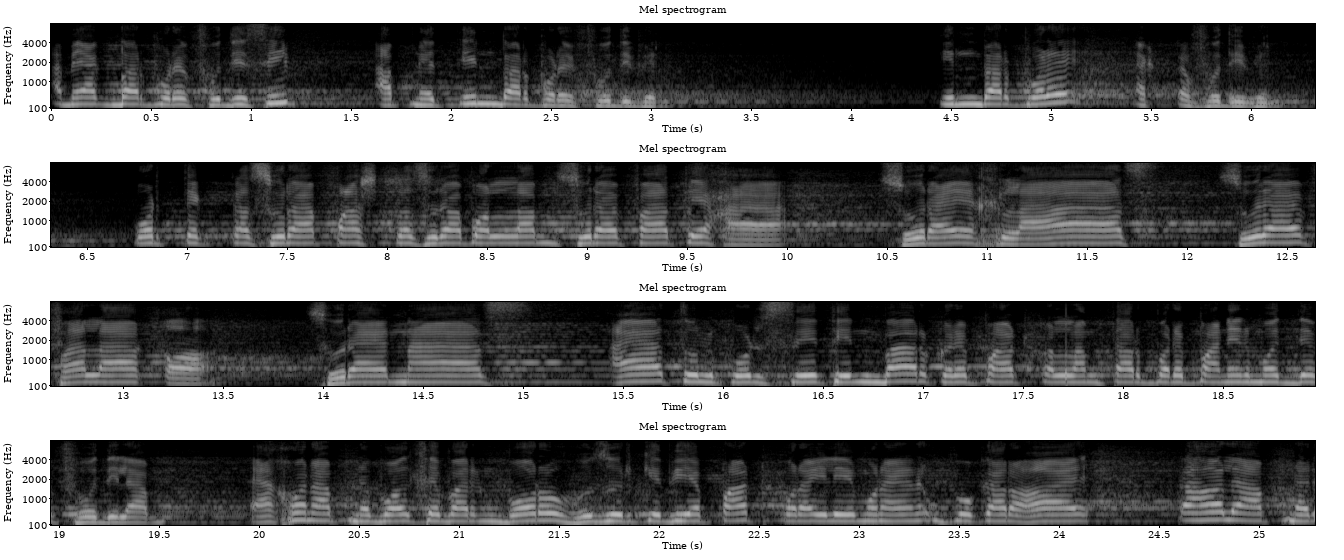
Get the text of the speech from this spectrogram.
আমি একবার পরে ফু দিছি, আপনি তিনবার পরে ফু দিবেন। তিনবার পরে একটা ফু দিবেন। প্রত্যেকটা সুরা, পাঁচটা সুরা বললাম সুরা ফাতেহা সুরায় খ্লাস সুরায় ফালাক সুরায় নাস, আয়াতুল কুরসি তিনবার করে পাঠ করলাম, তারপরে পানির মধ্যে ফু দিলাম। এখন আপনি বলতে পারেন, বড় হুজুরকে দিয়ে পাঠ করাইলে মনে উপকার হয়। তাহলে আপনার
